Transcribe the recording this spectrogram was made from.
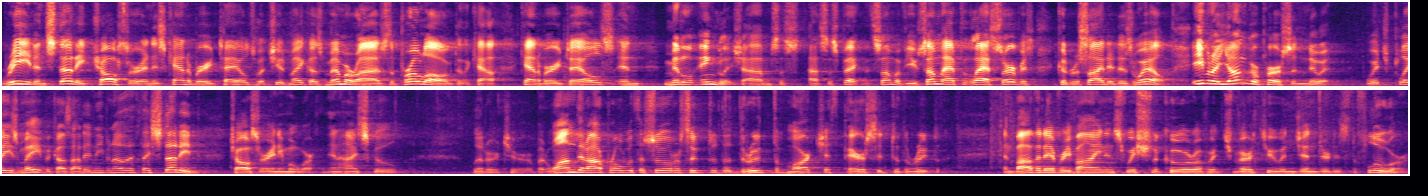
read and study Chaucer and his Canterbury Tales, but she'd make us memorize the prologue to the Canterbury Tales in Middle English. I suspect that some of you, some after the last service, could recite it as well. Even a younger person knew it, which pleased me because I didn't even know that they studied Chaucer anymore in high school literature, but one that operable with the sur suit to the druth of marcheth pierced to the root, and bothered every vine and swish liqueur of which virtue engendered is the floor.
